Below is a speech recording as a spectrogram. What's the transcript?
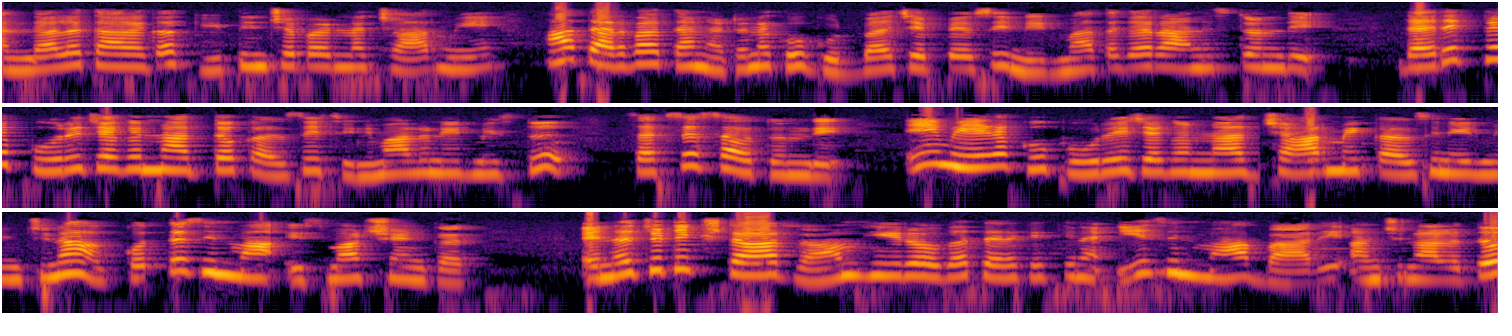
అందాల తారగా కీర్తించబడిన చార్మి ఆ తర్వాత నటనకు గుడ్ బై చెప్పేసి నిర్మాతగా రాణిస్తుంది. డైరెక్టర్ పూరి జగన్నాథ్తో కలిసి సినిమాలు నిర్మిస్తూ సక్సెస్ అవుతుంది. ఈ మేరకు పూరి జగన్నాథ్ చార్మి కలిసి నిర్మించిన కొత్త సినిమా ismart Shankar. Energetic star Ram హీరోగా తెరకెక్కిన ఈ సినిమా భారీ అంచనాలతో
